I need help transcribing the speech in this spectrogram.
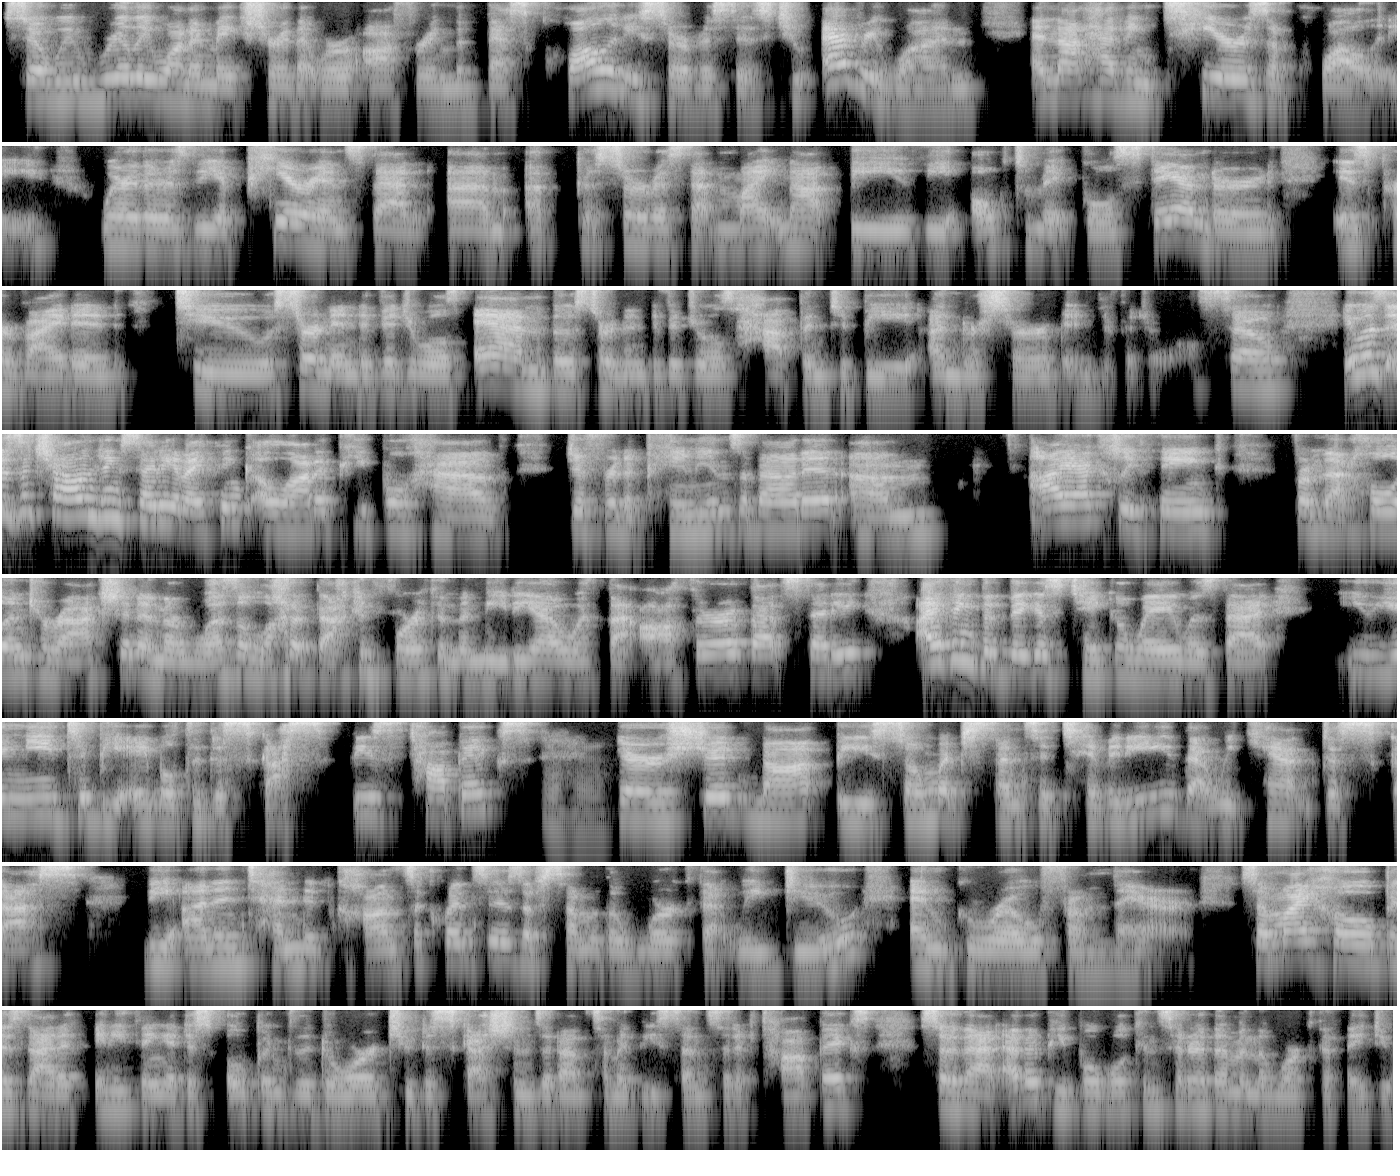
So we really want to make sure that we're offering the best quality services to everyone and not having tiers of quality where there's the appearance that um, a, service that might not be the ultimate gold standard is provided to certain individuals and those certain individuals happen to be underserved individuals. So it was it's a challenging study and i think a lot of people have different opinions about it. Um, i actually think from that whole interaction and there was a lot of back and forth in the media with the author of that study i think the biggest takeaway was that you, you need to be able to discuss these topics mm-hmm. there should not be so much sensitivity that we can't discuss the unintended consequences of some of the work that we do and grow from there. So, my hope is that if anything, it just opened the door to discussions about some of these sensitive topics so that other people will consider them in the work that they do.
